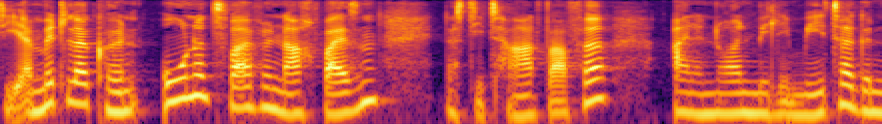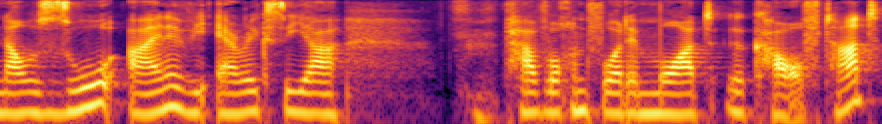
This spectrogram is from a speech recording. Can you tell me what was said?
Die Ermittler können ohne Zweifel nachweisen, dass die Tatwaffe, eine 9 mm, genau so eine, wie Eric sie ja ein paar Wochen vor dem Mord gekauft hat,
